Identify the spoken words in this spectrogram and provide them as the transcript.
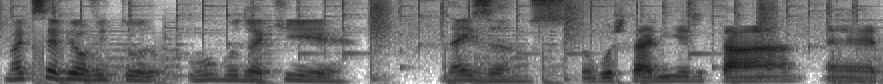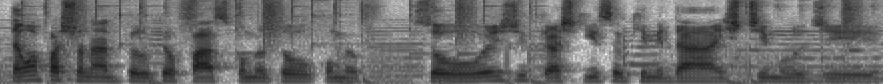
Como é que você vê o Vitor Hugo daqui 10 anos? Eu gostaria de estar é, tão apaixonado pelo que eu faço como eu tô, como eu sou hoje, que eu acho que isso é o que me dá estímulo de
